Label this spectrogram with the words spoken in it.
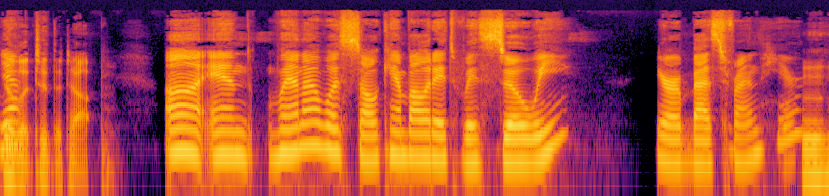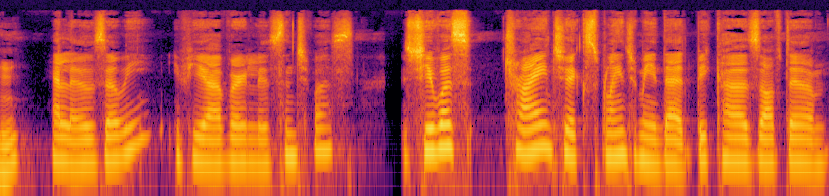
Fill Yeah. it to the top. Uh, and when I was talking about it with Zoe, your best friend here, Mm-hmm. hello Zoe, if you ever listen to us, she was trying to explain to me that because of the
